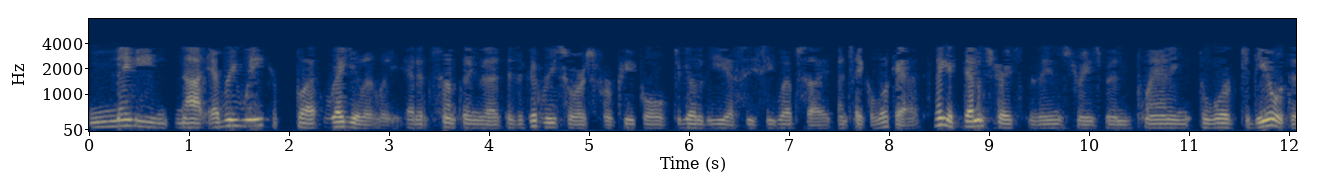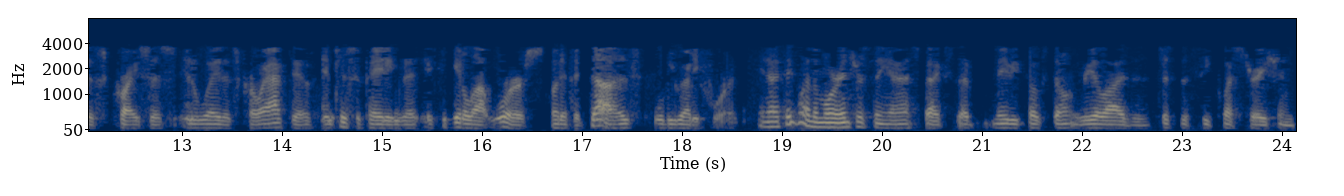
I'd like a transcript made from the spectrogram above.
maybe not every week, but regularly. And it's something that is a good resource for people to go to the ESCC website and take a look at. I think it demonstrates that the industry has been planning to work to deal with this crisis in a way that's proactive, anticipating that it could get a lot worse. But if it does, we'll be ready for it. You know, I think one of the more interesting aspects that maybe folks don't realize is just the sequestration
